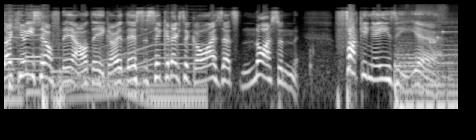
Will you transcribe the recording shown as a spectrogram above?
don't kill yourself now. There you go. There's the secret exit, guys. That's nice and fucking easy. Yeah.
